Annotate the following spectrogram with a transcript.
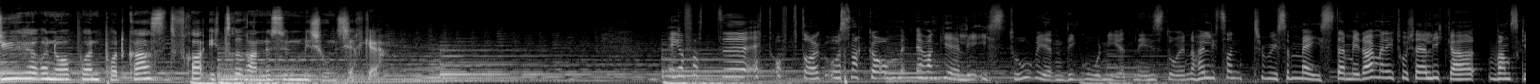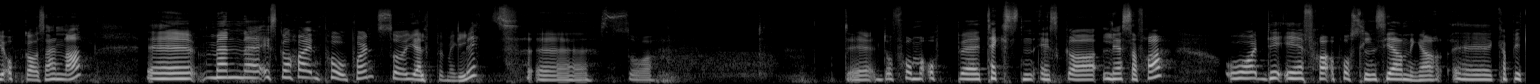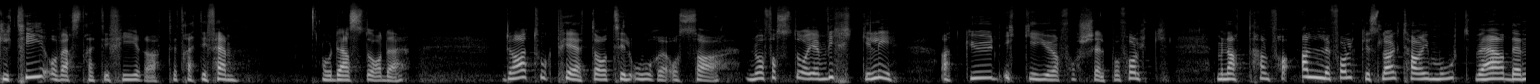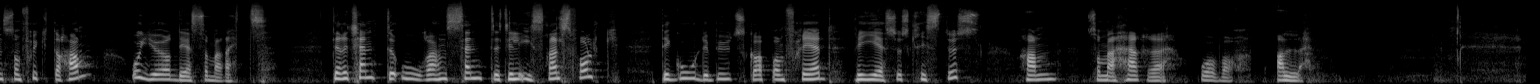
Du hører nå på en podkast fra Ytre Randesund misjonskirke. Jeg har fått eh, et oppdrag å snakke om evangeliehistorien, de gode nyhetene i historien. Jeg har litt sånn Theresa May-stemme i dag, men jeg tror ikke jeg har like vanskelig oppgave som henne. Eh, men eh, jeg skal ha en powerpoint som hjelper meg litt. Så det, Da får vi opp teksten jeg skal lese fra. Og det er fra Apostelens gjerninger, eh, kapittel 10, og vers 34 til 35. Og der står det Da tok Peter til orde og sa, Nå forstår jeg virkelig at Gud ikke gjør forskjell på folk, men at han fra alle folkeslag tar imot hver den som frykter ham, og gjør det som er rett. Dere kjente ordet han sendte til Israels folk, det gode budskap om fred ved Jesus Kristus, han som er herre over alle.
